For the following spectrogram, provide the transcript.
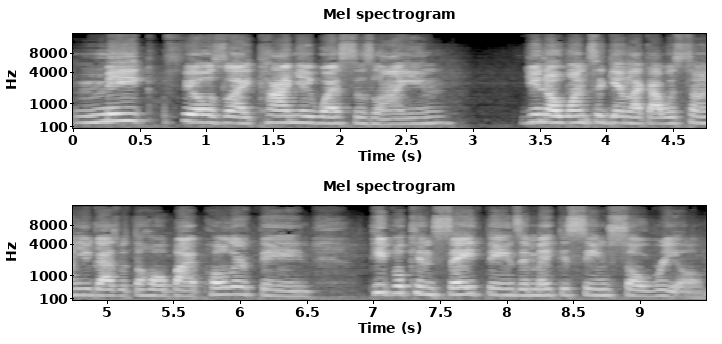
Meek feels like Kanye West is lying. You know, once again, like I was telling you guys with the whole bipolar thing, people can say things and make it seem so real.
